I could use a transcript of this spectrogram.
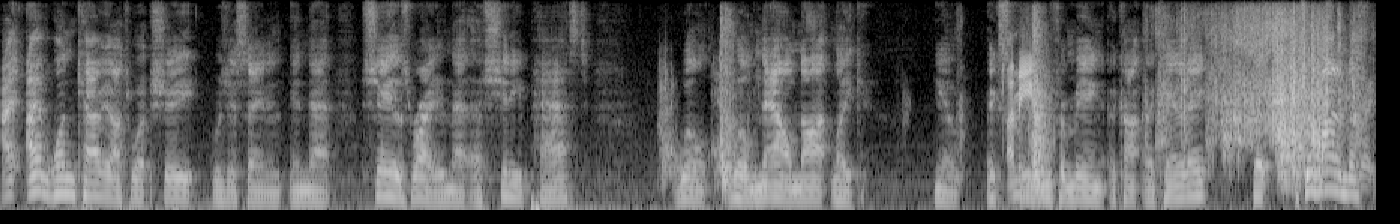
I, I have one caveat to what Shay was just saying in, in that Shay is right in that a shitty past will will now not like you know exclude mean- you from being a, con- a candidate. But Joe Biden does. Right.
